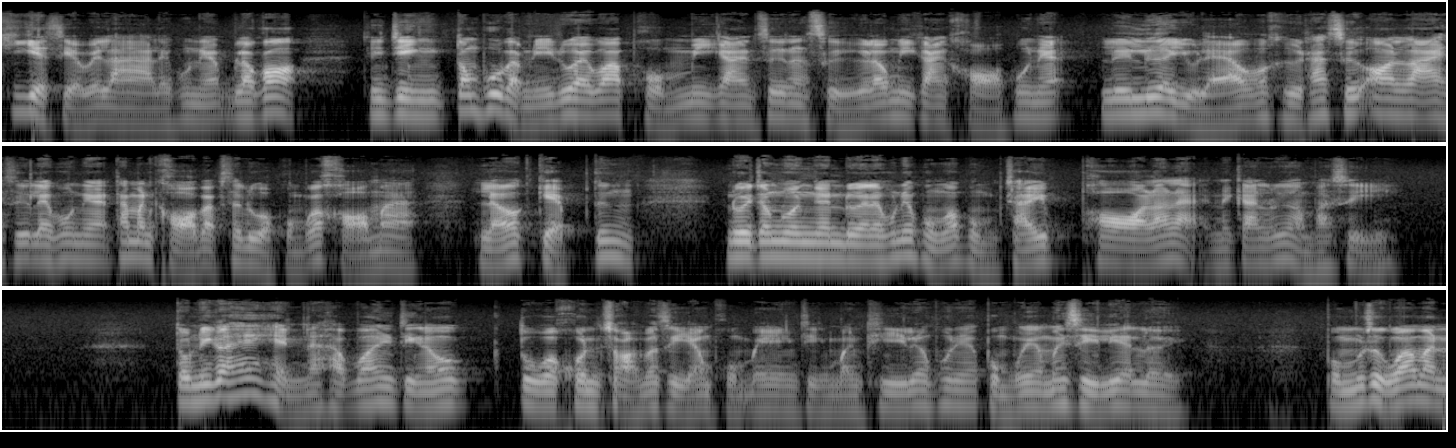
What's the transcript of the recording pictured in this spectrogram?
ขี้เกียจเสียเวลาอะไรพวกนี้แล้วก็จริง ๆ ต้องพูดแบบนี้ด้วยว่าผมมีการซื้อหนังสือแล้วมีการขอพวกนี้เรื่อย ๆ อยู่แล้วก็คือถ้าซื้อออนไลน์ซื้ออะไรพวกนี้ถ้ามันขอแบบสะดวกผมก็ขอมา แล้วก็เก็บซึ่งโดยจำนวนเงินโดยอะไรพวกนี้ผมว่าผมใช้พอแล้วแหละในการลดหย่อนภาษี ตรงนี้ก็ให้เห็นนะครับว่าจริงๆแล้วตัวคนสอนภาษีอย่างผมเองจริงบางทีเรื่องพวกนี้ผมก็ยังไม่ซีเรียสเลย ผมรู้สึกว่ามัน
